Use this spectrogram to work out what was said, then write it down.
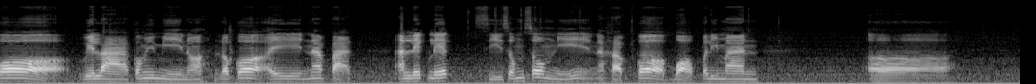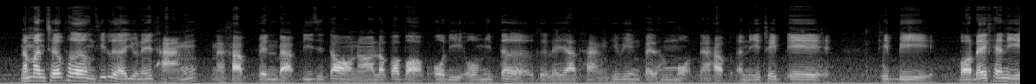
ก็เวลาก็ไม่มีเนาะแล้วก็ไอ้หน้าปัด อันเล็กๆ สีส้มๆนี้นะครับ ก็บอกปริมาณน้ำมันเชื้อเพลิงที่เหลืออยู่ในถังนะครับ เป็นแบบดิจิตอลเนาะแล้วก็บอก odometer คือระยะทางที่วิ่งไปทั้งหมดนะครับ อันนี้ทริป A ทริป B บอกได้แค่นี้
